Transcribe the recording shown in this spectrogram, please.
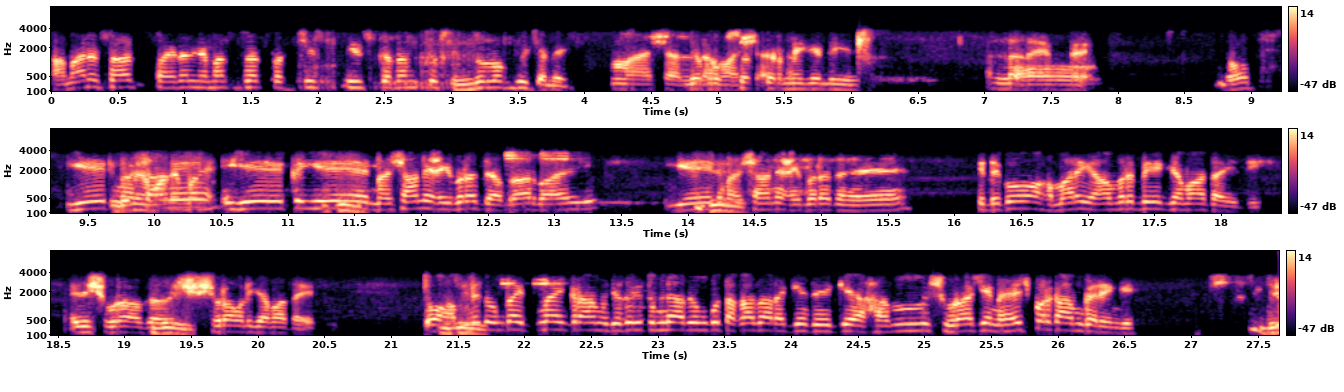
हमारे साथ पैदल जमात के साथ पच्चीस तीस कदम कुछ हिंदू लोग भी चले। माशाल्लाह करने के लिए। अल्लाह रहम बहुत ये एक इन्होंने नशा ने ये एक ये। नशान इबरत है अबरार भाई। ये एक। नशान इबरत है कि देखो हमारे यहाँ पर भी एक जमात आई थी शुरा शुरा वाली जमात आई थी। तो हमने तो उनका इतना इकराम जैसे कि तुमने अभी उनको तकाजा रखे थे कि हम शुरा के नहज पर काम करेंगे। जी।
